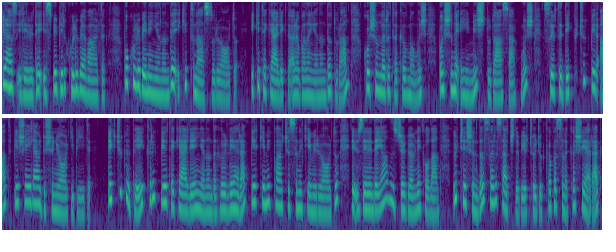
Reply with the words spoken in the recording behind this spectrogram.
Biraz ileride izbe bir kulübe vardı. Bu kulübenin yanında iki tınaz duruyordu. İki tekerlekli arabanın yanında duran, koşunları takılmamış, başını eğmiş, dudağı sarkmış, sırtı dik küçük bir at bir şeyler düşünüyor gibiydi. Bekçi köpeği kırık bir tekerleğin yanında hırlayarak bir kemik parçasını kemiriyordu ve üzerinde yalnızca gömlek olan üç yaşında sarı saçlı bir çocuk kafasını kaşıyarak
